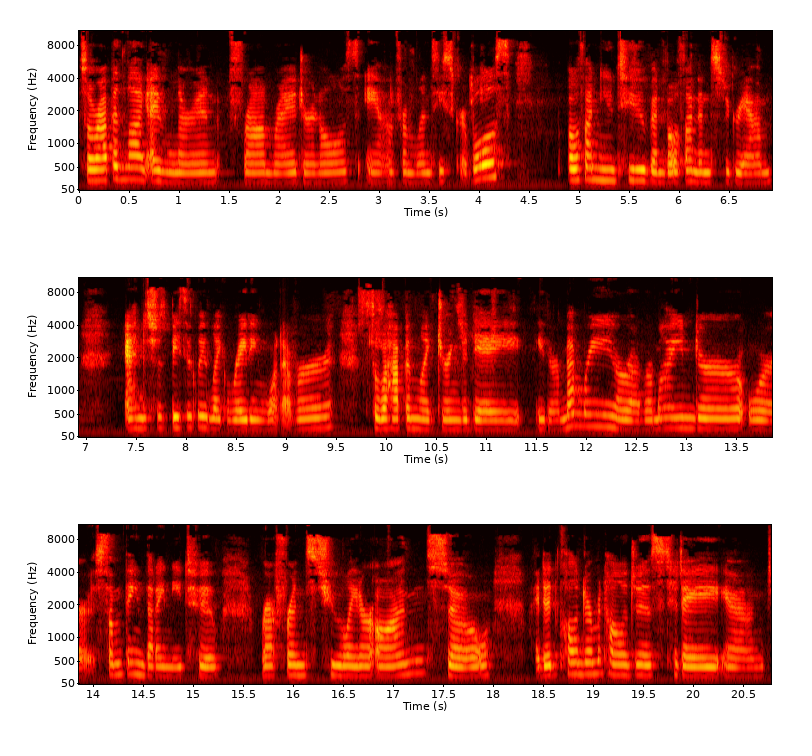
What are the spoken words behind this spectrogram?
So rapid log I've learned from Raya Journals and from Lindsay Scribbles, both on YouTube and both on Instagram. And it's just basically like writing whatever. So what happened like during the day, either a memory or a reminder or something that I need to reference to later on. So I did call a dermatologist today and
